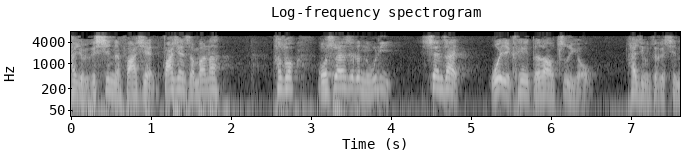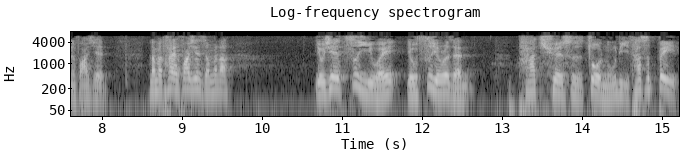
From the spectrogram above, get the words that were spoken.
他有一个新的发现，发现什么呢？他说：“我虽然是个奴隶，现在我也可以得到自由。”他有这个新的发现。那么他也发现什么呢？有些自以为有自由的人，他却是做奴隶，他是被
